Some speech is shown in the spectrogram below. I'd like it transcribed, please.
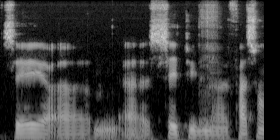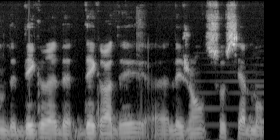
C'est, c'est une façon de dégrader, dégrader les gens socialement.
